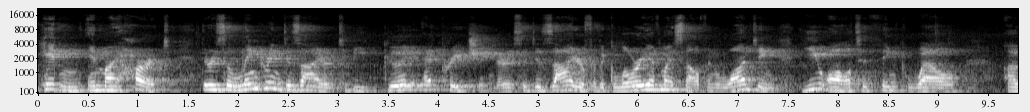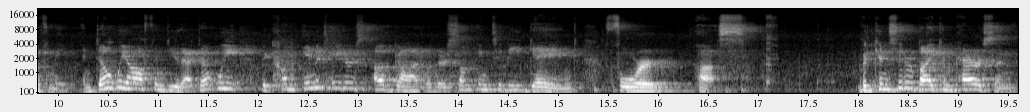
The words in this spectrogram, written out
hidden in my heart there is a lingering desire to be good at preaching. There is a desire for the glory of myself and wanting you all to think well of me. And don't we often do that? Don't we become imitators of God when there's something to be gained for us? But consider by comparison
